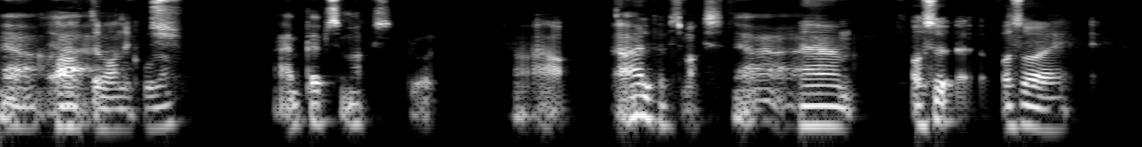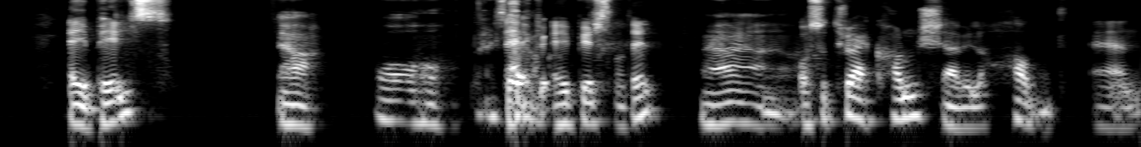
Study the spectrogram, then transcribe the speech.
Ja, Hater vanlig cola. Nei, Pepsi Max, bror. Ja, ja. ja eller Pepsi Max. Ja, ja, ja. Um, og så ei pils. ja. Du. ei pils må til. Ja, ja, ja. Og så tror jeg kanskje jeg ville hatt en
